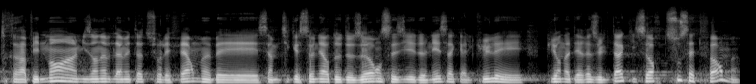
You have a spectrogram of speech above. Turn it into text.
très rapidement, hein, la mise en œuvre de la méthode sur les fermes, ben, c'est un petit questionnaire de deux heures, on saisit les données, ça calcule, et puis on a des résultats qui sortent sous cette forme,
